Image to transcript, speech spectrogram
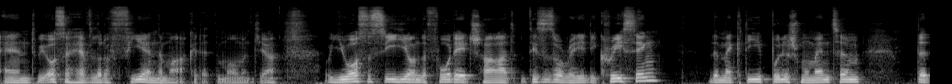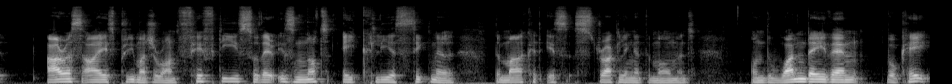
And we also have a lot of fear in the market at the moment, yeah. You also see here on the four-day chart, this is already decreasing. The MACD bullish momentum, the RSI is pretty much around 50, so there is not a clear signal. The market is struggling at the moment. On the one day then, okay,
